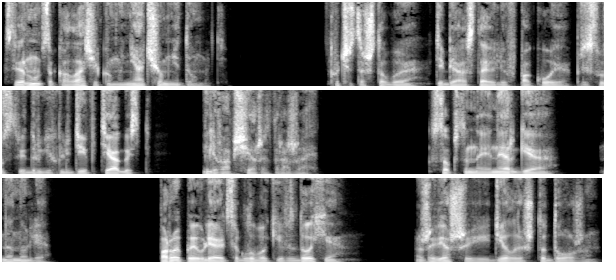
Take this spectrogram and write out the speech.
свернуться калачиком и ни о чем не думать. Хочется, чтобы тебя оставили в покое, присутствие других людей в тягость или вообще раздражает. Собственная энергия на нуле. Порой появляются глубокие вздохи. Живешь и делаешь, что должен,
